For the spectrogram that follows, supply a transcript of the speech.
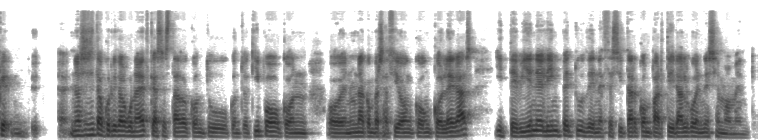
eh, no sé si te ha ocurrido alguna vez que has estado con tu, con tu equipo o, con, o en una conversación con colegas y te viene el ímpetu de necesitar compartir algo en ese momento,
